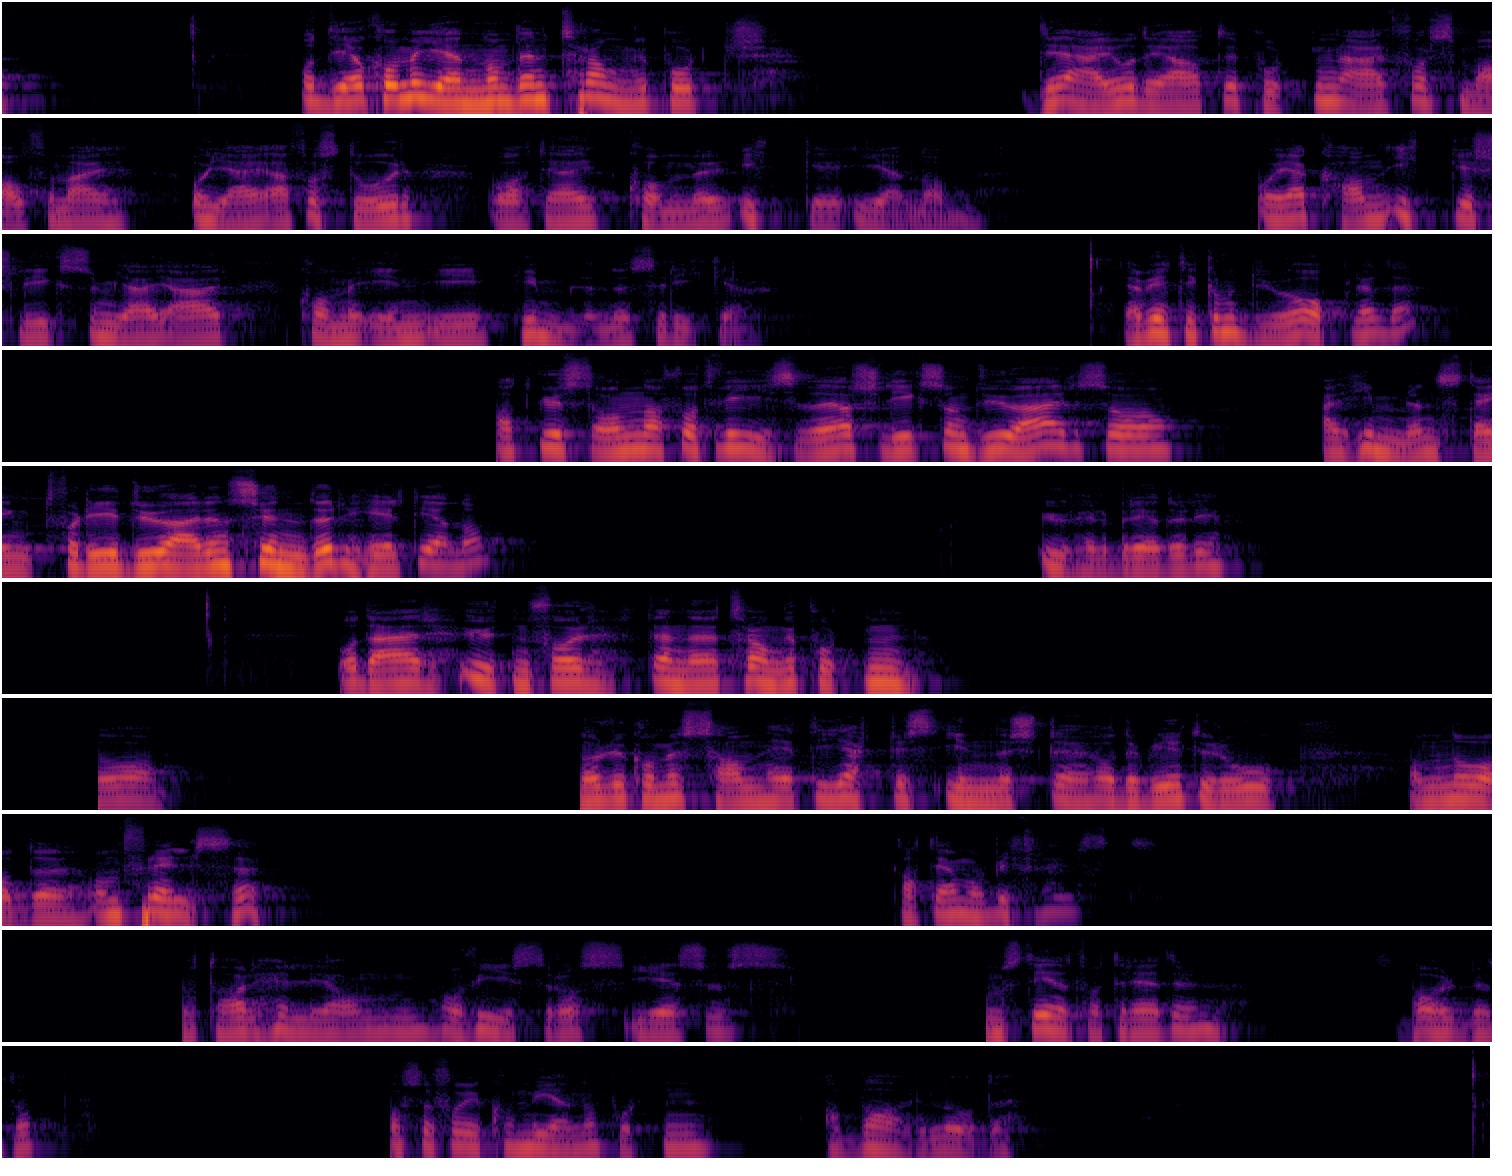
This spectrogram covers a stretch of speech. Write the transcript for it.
og, det å komme gjennom den trange port, det er jo det at porten er for smal for meg, og jeg er for stor, og at jeg kommer ikke igjennom. Og jeg kan ikke, slik som jeg er, komme inn i himlenes rike. Jeg vet ikke om du har opplevd det? At Guds ånd har fått vise deg at slik som du er, så er himmelen stengt fordi du er en synder helt igjennom. Uhelbredelig. Og der utenfor denne trange porten så Når det kommer sannhet i hjertets innerste, og det blir et rop om nåde, om frelse At jeg må bli frelst så tar Helligånden og viser oss Jesus om stedfortrederen som har ordnet opp. Og så får vi komme gjennom porten av bare nåde.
